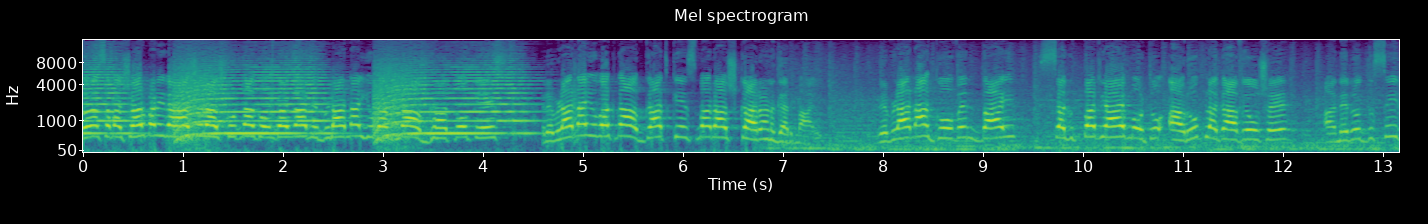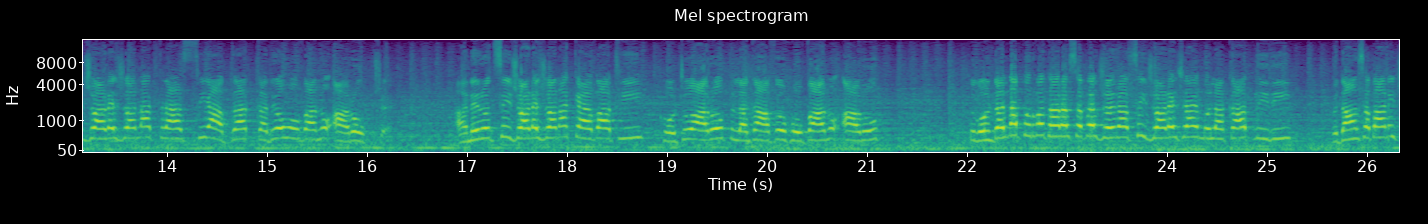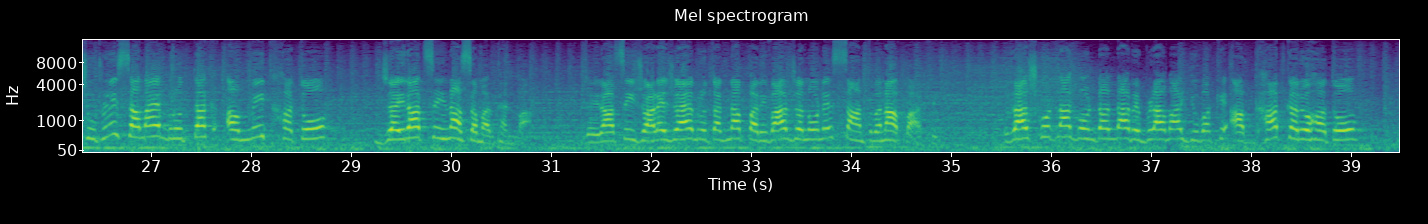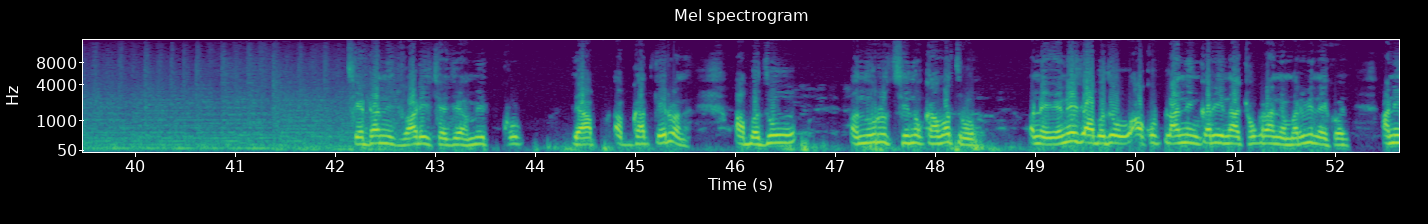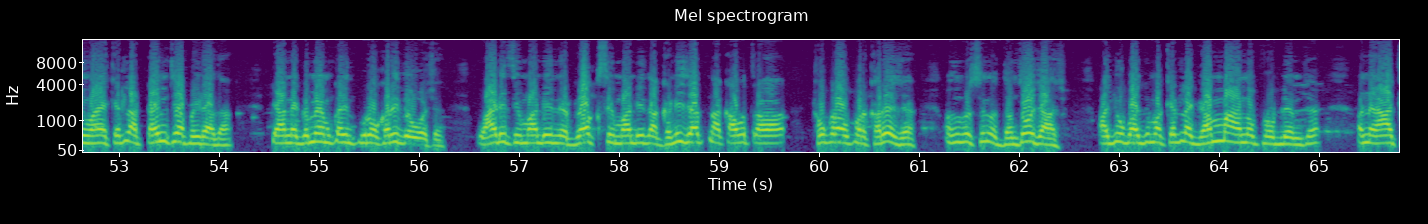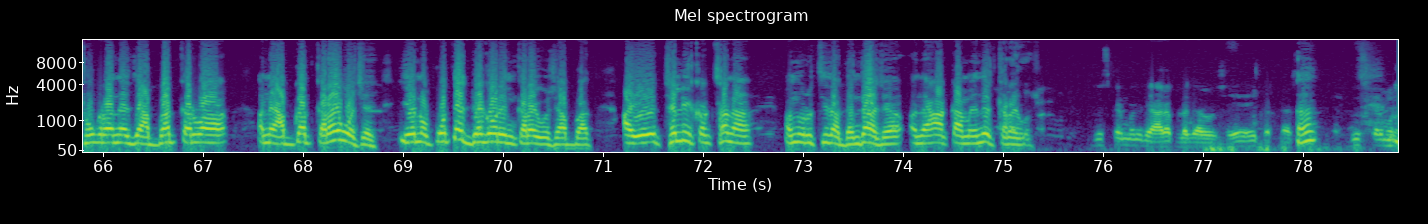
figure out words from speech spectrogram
રાજકોટના ગોંડલના રીબડાના યુવકના અપઘાતનો કેસ. રીબડાના યુવકના અપઘાત કેસમાં રાજકારણ ગરમાયું. રીબડાના ગોવિંદભાઈ સગપરિયાએ મોટો આરોપ લગાવ્યો છે. અનિરુદ્ધસિંહ જાડેજાના ત્રાસથી આપઘાત કર્યો હોવાનો આરોપ છે. અનિરુદ્ધસિંહ જાડેજાના કહેવાથી ખોટો આરોપ લગાવ્યો હોવાનો આરોપ. તો ગોંડલના પૂર્વ ધારાસભ્ય જયરાજસિંહ જાડેજાએ મુલાકાત લીધી. વિધાનસભાની ચૂંટણી સમયે મૃતક અમિત હતો. જયરાજસિંહના સમર્થનમાં. જયરાજસિંહ જાડેજાએ મૃતકના પરિવારજનોને સાંત્વના પાઠવી. રાજકોટના ગોંડલના રીબડામાં યુવકે આપઘાત કર્યો હતો. શેઢાની જ વાડી છે જે અમિત ખૂબ જે આપઘાત કર્યો ને, આ બધું અનુરુદ્ધસિંહનું કાવતરું અને એને જ આ બધું આખું પ્લાનિંગ કરીને આ છોકરાને મરવી નાખ્યો આની વાંહે કેટલા ટાઈમ થયા પડ્યા હતા? કે આને ગમે એમ કરીને પૂરો કરી દેવો છે. વાડીથી માંડીને ડ્રગ્સથી માંડીને ઘણી જાતના કાવતરા છોકરા ઉપર કરે છે. અનુરુદ્ધસિંહનો ધંધો જ આ છે. આજુબાજુમાં કેટલાય ગામમાં આનો પ્રોબ્લેમ છે. અને આ છોકરાને જે આપઘાત કરવા અને આપઘાત કરાવ્યો છે એનો પોતે જ ભેગો રહીને કરાવ્યો છે આપઘાત. આ એ છેલ્લી કક્ષાના અનુવૃત્તિના ધંધા છે અને આ કામ એને જ કરાવ્યો છે. દુષ્કર્મનો જે આરોપ લગાવ્યો છે હા?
